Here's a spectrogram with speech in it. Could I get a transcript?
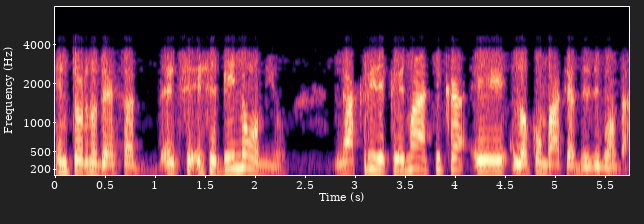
en torno de esa, ese, binomio la crisis climática y lo combate a desigualdad.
